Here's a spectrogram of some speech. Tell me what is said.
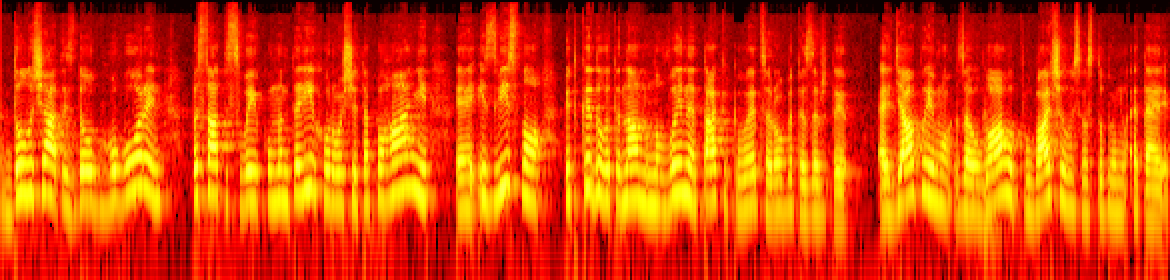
долучатись до обговорень, писати свої коментарі, хороші та погані, і, звісно, підкидувати нам новини, так як ви це робите завжди. Е, Дякуємо за увагу. Побачимось в наступному етері.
